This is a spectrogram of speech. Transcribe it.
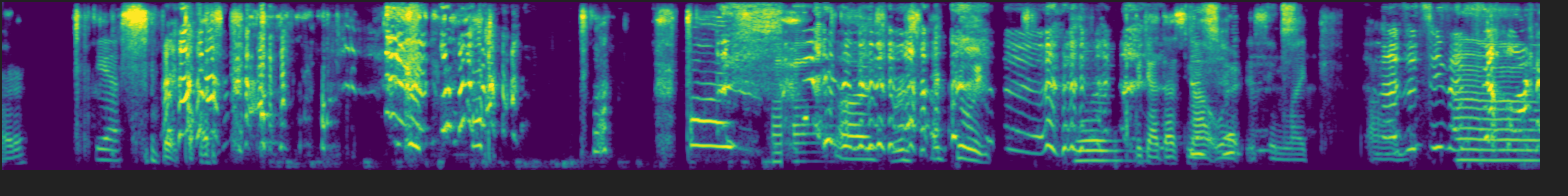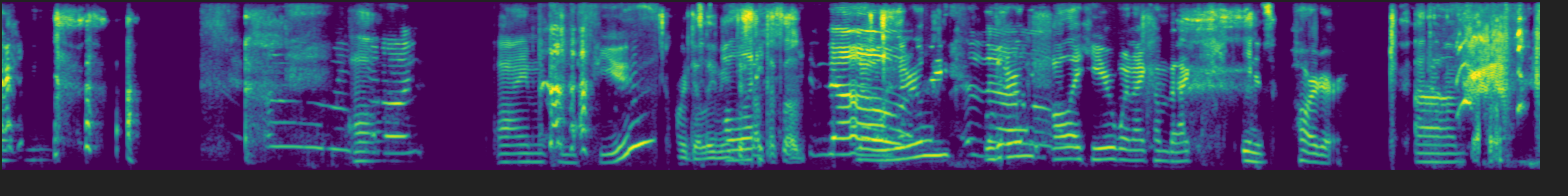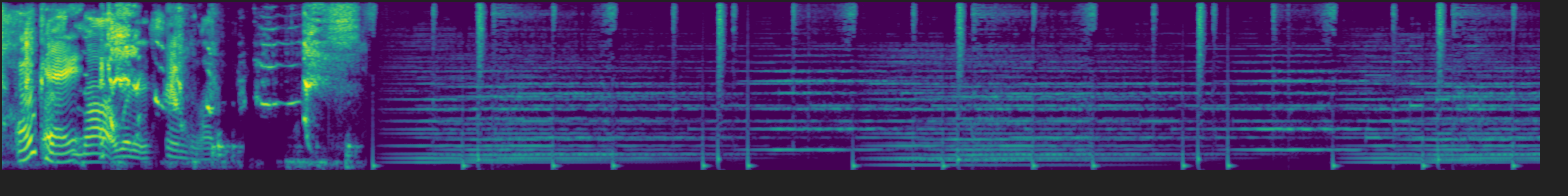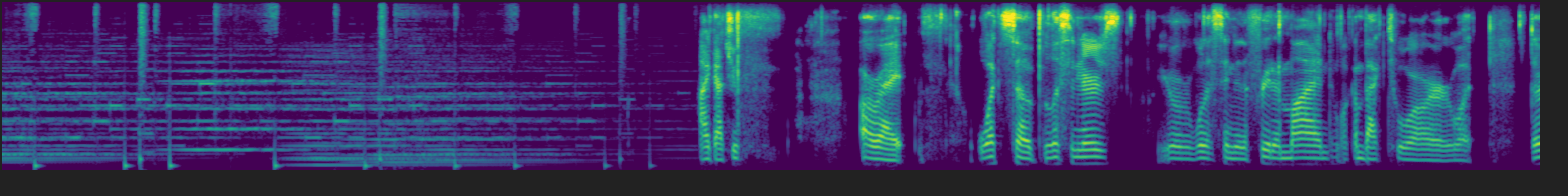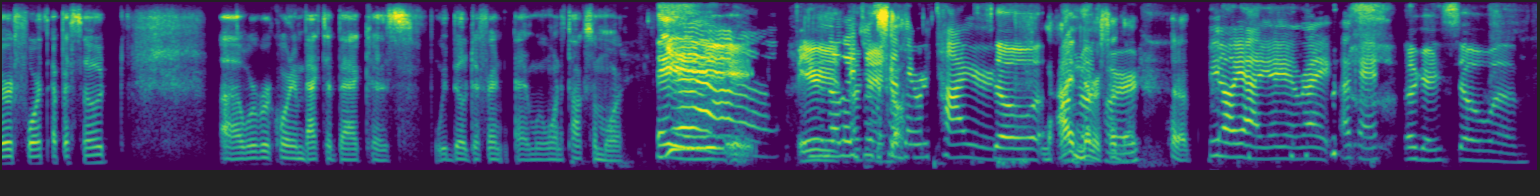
Harder. Yeah. Wait, pause. pause. Pause. Respectfully. But yeah, that's not what it seemed like. Um, That's what she said so Um, hard. Oh my uh, god. I'm confused. we're deleting all this I- episode. No. No, literally, literally, all I hear when I come back is harder. Um. Okay. That's not what it seemed like. I got you. All right. What's up, listeners? You're listening to Freedom Mind. Welcome back to our what third, fourth episode. Uh, we're recording back to back because we build different and we want to talk some more. Yeah. Very, Even though they okay. just said they were tired. So N- I I'm not never said that. tired. Shut up. oh yeah, yeah, yeah, right. Okay. Okay, so um,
